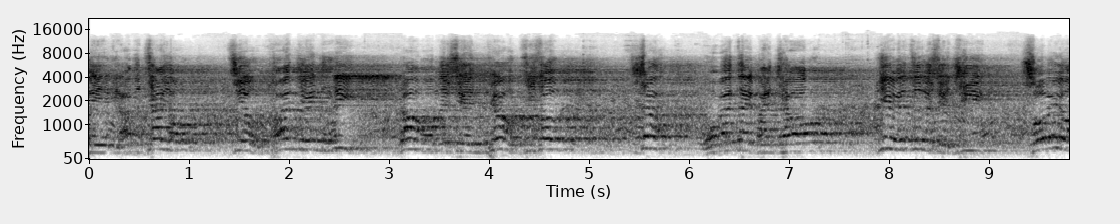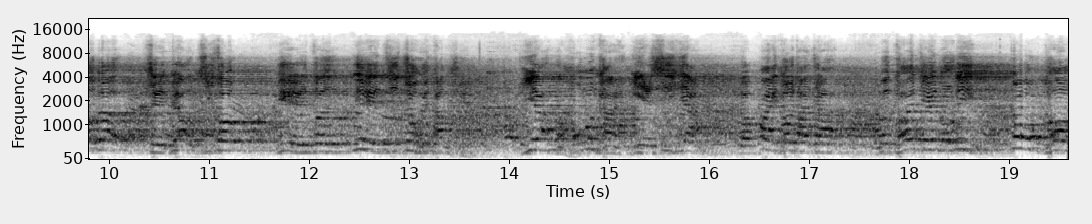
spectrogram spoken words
可以给他们加油，只有团结努力，让我们的选票集中。像我们在板桥，一人制的选区，所有的选票集中，一人蹲，一人支就会当选。一样的，红门坎也是一样，要拜托大家，我们团结努力，共同。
